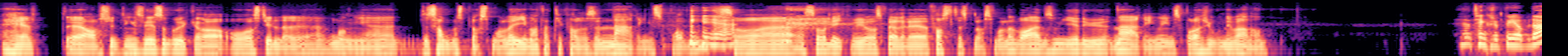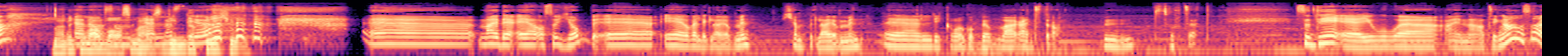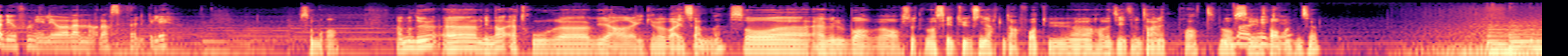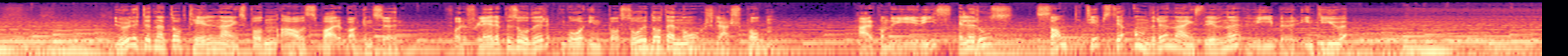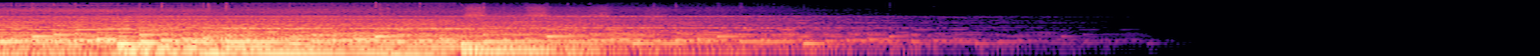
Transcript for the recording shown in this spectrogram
Helt eh, avslutningsvis så bruker jeg å stille mange det samme spørsmålet, i og med at dette kalles en næringspodden. yeah. så, eh, så, liker vi å spørre det faste spørsmålet. Hva er det som gir du næring og inspirasjon i hverdagen? Tenker du på jobb, da? Nei, det kan Eller være hva som helst. Din definisjon. eh, nei, det er altså jobb. Jeg er jo veldig glad i jobben min. Kjempeglad i jobben min. Jeg liker å gå på jobb hver eneste dag. Mm, stort sett. Så det er jo eh, en av tingene. Og så er det jo familie og venner, da, selvfølgelig. Så bra. Ja, men du, eh, Linda, jeg tror eh, vi er egentlig ved veis ende. Så jeg vil bare avslutte med å si tusen hjertelig takk for at du hadde tid til å ta en liten prat med oss i Sparebanken Sør. Du lyttet nettopp til næringspodden av Sparebanken Sør. For flere episoder, gå inn på sor.no slash podden. Her kan du gi ris eller ros samt tips til andre næringsdrivende vi bør intervjue.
